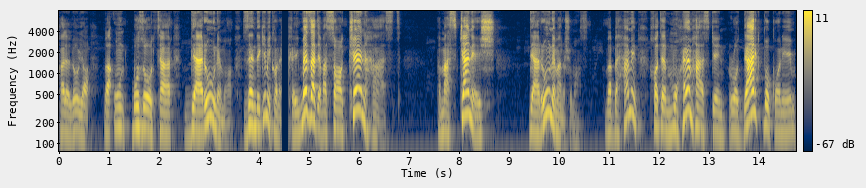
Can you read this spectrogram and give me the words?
هللویا. و اون بزرگتر درون ما زندگی می‌کنه. خیمه زده و ساکن هست و مسکنش درون من و شماست. و به همین خاطر مهم هست که این رو درک بکنیم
